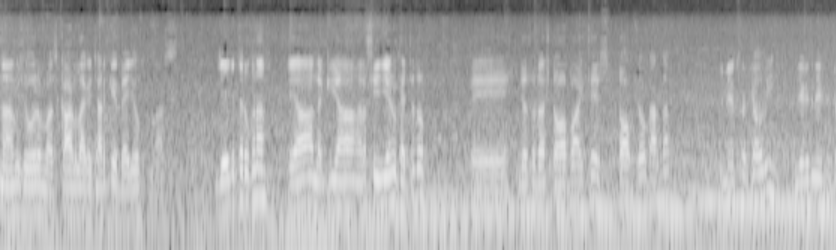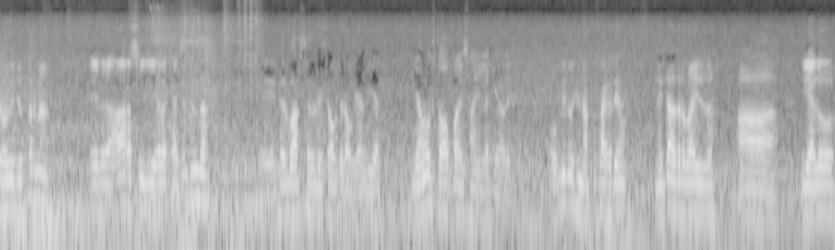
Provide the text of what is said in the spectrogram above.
ਨਾ ਕੁਛ ਹੋਰ ਬਸ ਕਾਰਡ ਲਾ ਕੇ ਚੜ ਕੇ ਬਹਿ ਜਾਓ, ਬਸ। ਜੇ ਕਿਤੇ ਰੁਕਣਾ ਤੇ ਆ ਲੱਗੀ ਆ ਰੱਸੀ ਜੀ ਇਹਨੂੰ ਖਿੱਚ ਦੋ। ਤੇ ਜੋ ਤੁਹਾਡਾ ਸਟਾਪ ਆ, ਇੱਥੇ ਸਟਾਪ ਸ਼ੋ ਕਰਦਾ। ਜਿਵੇਂ 124 ਜੇ ਕਿਸੇ ਨੇ 124 ਤੇ ਉਤਰਨਾ, ਤੇ ਫਿਰ ਆ ਰੱਸੀ ਜੀ ਅਗਲਾ ਖਿੱਚ ਦਿੰਦਾ। ਤੇ ਫਿਰ ਬੱਸ ਅਗਲੇ ਸਟਾਪ ਤੇ ਰੁਕ ਜਾਂਦੀ ਆ। ਜਾਂ ਉਹ ਸਟਾਪ ਵਾਲੇ ਸਾਈਨ ਲੱਗਿਆ ਹੋਵੇ। ਉਹ ਵੀ ਤੁਸੀਂ ਨੱਪ ਸਕਦੇ ਹੋ। ਨਹੀਂ ਤਾਂ ਅਦਰਵਾਈਜ਼ ਆ ਯੈਲੋ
